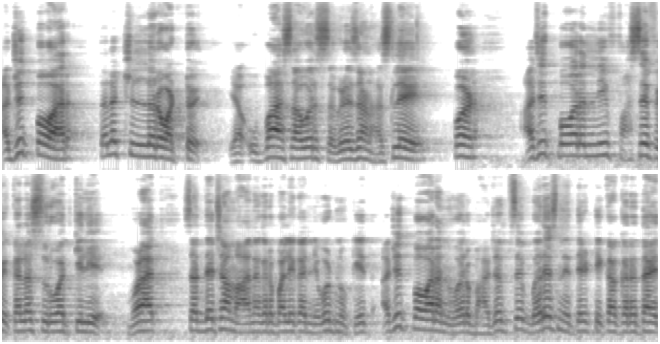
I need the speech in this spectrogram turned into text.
अजित पवार त्याला चिल्लर वाटतोय. या उपहासावर सगळेजण हसले पण अजित पवारांनी फासे फेकायला सुरुवात केली आहे. मुळात सध्याच्या महानगरपालिका निवडणुकीत अजित पवारांवर भाजपचे बरेच नेते टीका करत आहेत.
